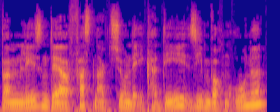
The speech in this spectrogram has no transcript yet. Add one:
beim Lesen der Fastenaktion der EKD, sieben Wochen ohne,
